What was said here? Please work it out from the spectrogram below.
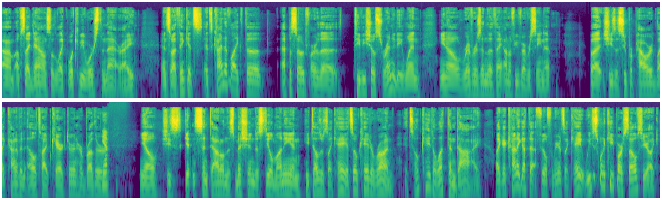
um upside down so like what could be worse than that, right? And so I think it's it's kind of like the episode or the TV show Serenity when, you know, River's in the thing. I don't know if you've ever seen it. But she's a super powered like kind of an El type character and her brother Yep. You know, she's getting sent out on this mission to steal money, and he tells her it's like, "Hey, it's okay to run. It's okay to let them die." Like I kind of got that feel from here. It's like, "Hey, we just want to keep ourselves here. Like,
